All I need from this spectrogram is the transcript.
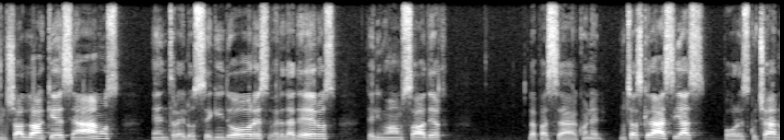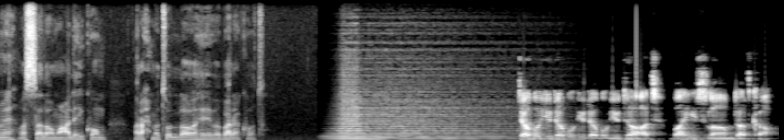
Inshallah que seamos entre los seguidores verdaderos del imam Sadiq la pasa con él. Muchas gracias por escucharme. Wassalamu alaikum wa rahmatullahi wa barakatuh. www.byislam.com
